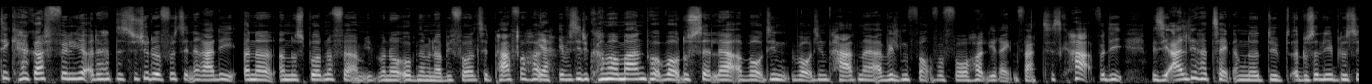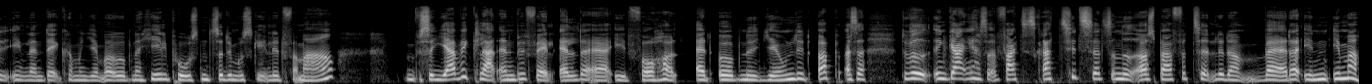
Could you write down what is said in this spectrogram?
det kan jeg godt følge, og det, det synes jeg, du er fuldstændig ret i. Og når, og nu spurgte mig før, om, hvornår åbner man op i forhold til et parforhold. Ja. Jeg vil sige, det kommer meget på, hvor du selv er, og hvor din, hvor din partner er, og hvilken form for forhold I rent faktisk har. Fordi hvis I aldrig har talt om noget dybt, og du så lige pludselig en eller anden dag kommer hjem og åbner hele posten, så er det måske lidt for meget. Så jeg vil klart anbefale alle, der er i et forhold, at åbne jævnligt op. Altså, du ved, en gang jeg har så faktisk ret tit sat sig ned og også bare fortælle lidt om, hvad er der inde i mig.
